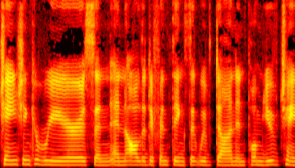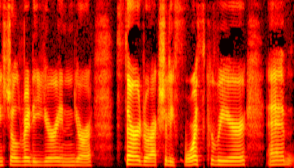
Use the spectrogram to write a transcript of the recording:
changing careers and, and all the different things that we've done. And Pom, you've changed already. You're in your third or actually fourth career. Um,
